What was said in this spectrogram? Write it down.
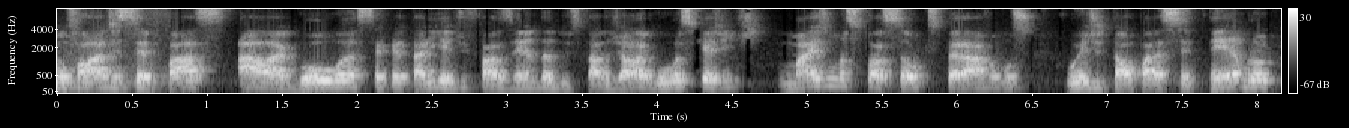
Vamos falar de Cefaz Alagoas, Secretaria de Fazenda do Estado de Alagoas, que a gente, mais uma situação que esperávamos o edital para setembro.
